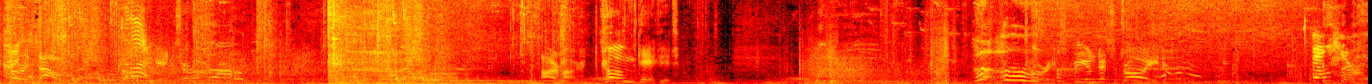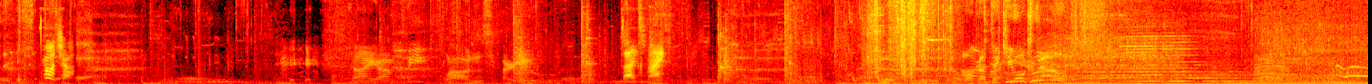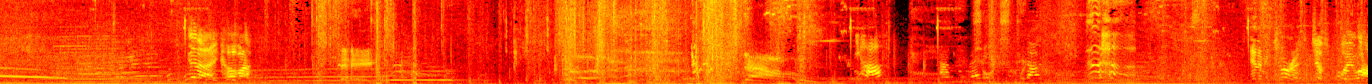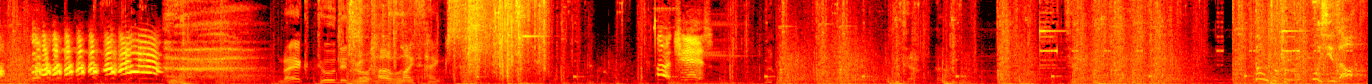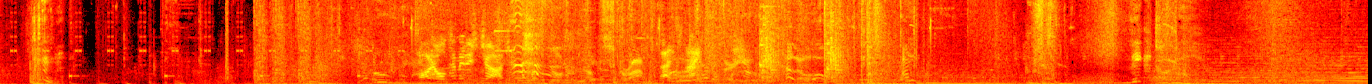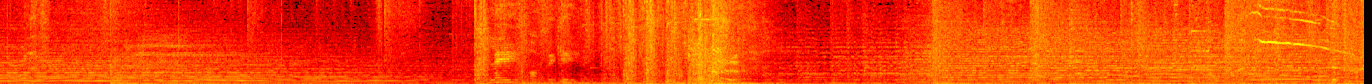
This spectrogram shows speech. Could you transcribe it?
Enemy turret down. Armor. Armor, come get it. Turret's being destroyed. Thank you. Gotcha! I have big plans for you. Thanks, mate! 我が敵を食らう G'day, cover! Hey! 你好。I'm ready. Shots put Enemy turret just blew up! Back to the drawing. You have my thanks. My ultimate is charged. Not enough no. Scrap. That's mine. Where are you? Hello. Victory. Play of the game.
